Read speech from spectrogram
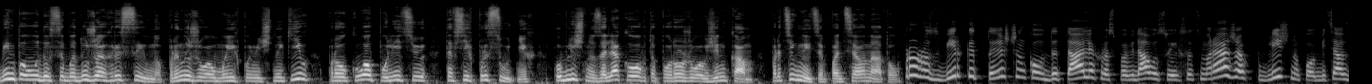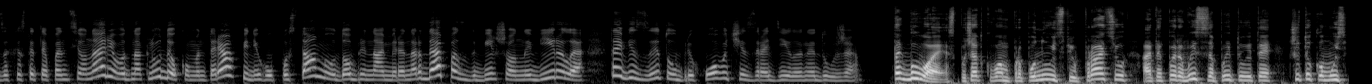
Він поводив себе дуже агресивно, принижував моїх помічників, провокував поліцію та всіх присутніх, публічно залякував та погрожував жінкам, працівницям пансіонату. Про розбірки Тищенко в деталях розповідав у своїх соцмережах, публічно пообіцяв захистити пенсіонерів. Однак люди у коментарях під його постами у добрі наміри нардепа здебільшого не вірили, та візиту у Брюховичі зраділи не дуже. Так буває. Спочатку вам пропонують співпрацю, а тепер ви запитуєте, чи то комусь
